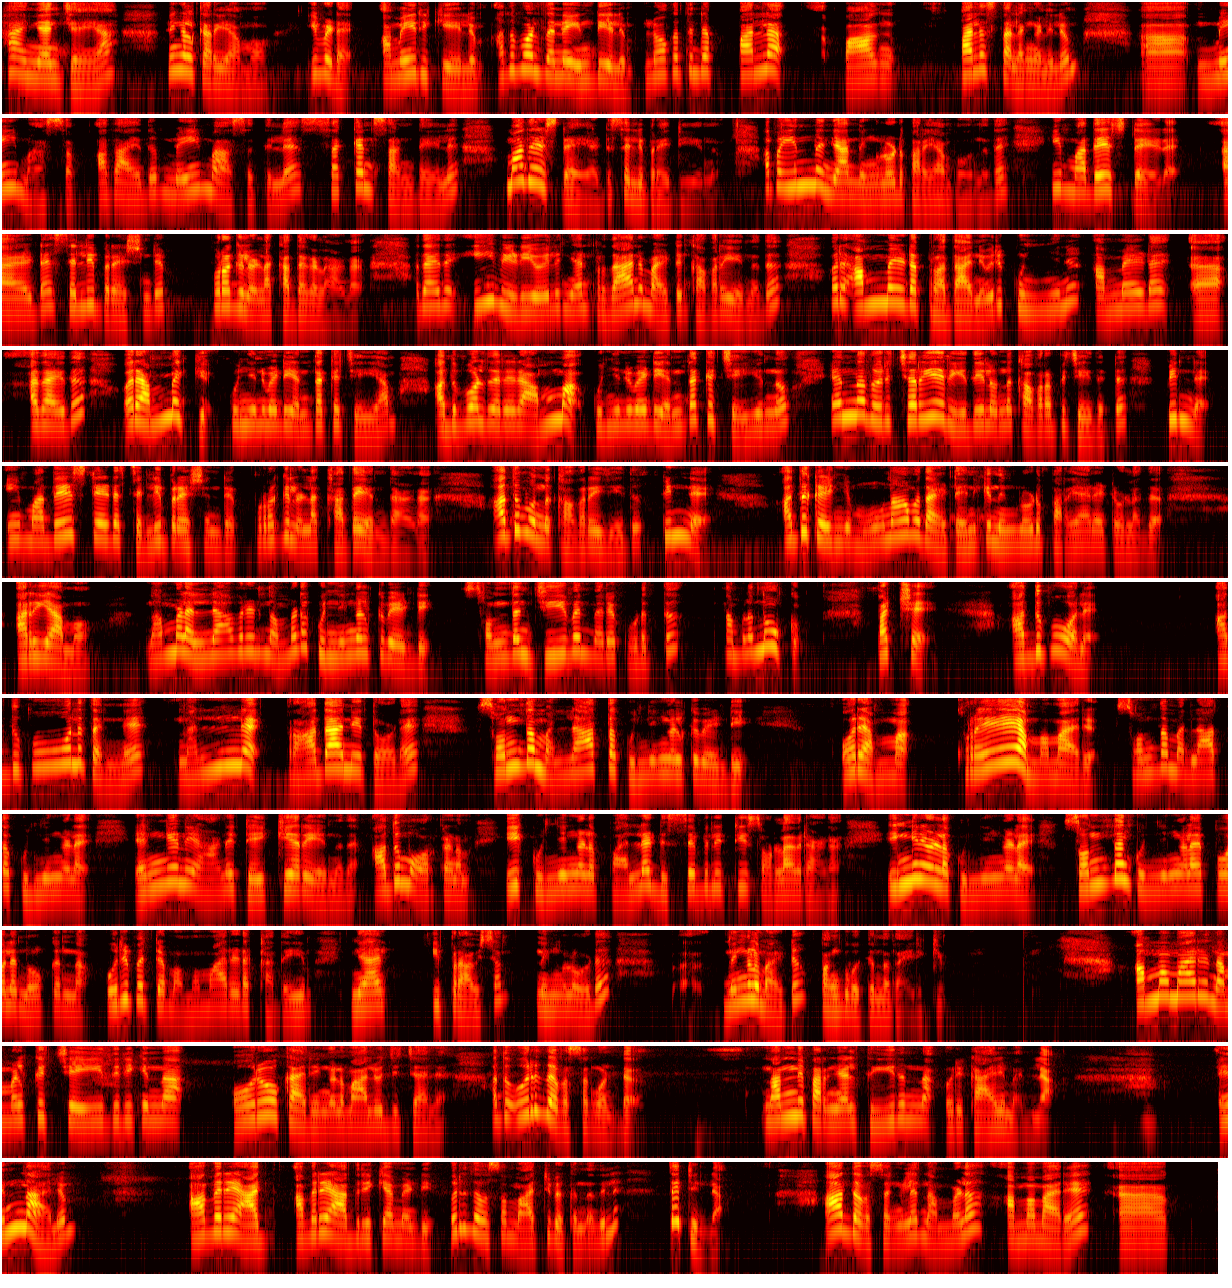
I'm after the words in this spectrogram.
Hi ഞാൻ ജയ. നിങ്ങൾക്കറിയാമോ? ഇവിടെ അമേരിക്കയിലും അതുപോലെ തന്നെ ഇന്ത്യയിലും ലോകത്തിന്റെ പല ഭാഗ പല സ്ഥലങ്ങളിലും മെയ് മാസം അതായത് മെയ് മാസത്തിലെ സെക്കൻഡ് സൺഡേയിൽ മദേഴ്സ് ഡേ ആയിട്ട് സെലിബ്രേറ്റ് ചെയ്യുന്നു. അപ്പോൾ ഇന്ന് ഞാൻ നിങ്ങളോട് പറയാൻ പോകുന്നത് ഈ മദേഴ്സ് ഡേയുടെ യുടെ സെലിബ്രേഷന്റെ പുറകിലുള്ള കഥകളാണ്. അതായത് ഈ വീഡിയോയിൽ ഞാൻ പ്രധാനമായിട്ടും കവർ ചെയ്യുന്നത് ഒരു അമ്മയുടെ പ്രാധാന്യം ഒരു കുഞ്ഞിന് അമ്മയുടെ അതായത് ഒരമ്മയ്ക്ക് കുഞ്ഞിന് വേണ്ടി എന്തൊക്കെ ചെയ്യാം അതുപോലെ തന്നെ ഒരു അമ്മ കുഞ്ഞിന് വേണ്ടി എന്തൊക്കെ ചെയ്യുന്നു എന്നതൊരു ചെറിയ രീതിയിൽ ഒന്ന് കവറപ്പ് ചെയ്തിട്ട് പിന്നെ ഈ മദേഴ്സ് ഡേയുടെ സെലിബ്രേഷന്റെ പുറകിലുള്ള കഥ എന്താണ് അതും ഒന്ന് കവർ ചെയ്ത് പിന്നെ അത് കഴിഞ്ഞ് മൂന്നാമതായിട്ട് എനിക്ക് നിങ്ങളോട് പറയാനായിട്ടുള്ളത് അറിയാമോ? നമ്മളെല്ലാവരും നമ്മുടെ കുഞ്ഞുങ്ങൾക്ക് വേണ്ടി സ്വന്തം ജീവൻ വരെ കൊടുത്ത് നമ്മൾ നോക്കും. പക്ഷേ അതുപോലെ അതുപോലെ തന്നെ നല്ല പ്രാധാന്യത്തോടെ സ്വന്തമല്ലാത്ത കുഞ്ഞുങ്ങൾക്ക് വേണ്ടി ഒരമ്മ കുറേ അമ്മമാർ സ്വന്തമല്ലാത്ത കുഞ്ഞുങ്ങളെ എങ്ങനെയാണ് ടേക്ക് കെയർ ചെയ്യുന്നത്? അതും ഓർക്കണം. ഈ കുഞ്ഞുങ്ങൾ പല ഡിസബിലിറ്റീസ് ഉള്ളവരാണ്. ഇങ്ങനെയുള്ള കുഞ്ഞുങ്ങളെ സ്വന്തം കുഞ്ഞുങ്ങളെ പോലെ നോക്കുന്ന ഒരു പറ്റം അമ്മമാരുടെ കഥയും ഞാൻ ഇപ്രാവശ്യം നിങ്ങളോട് നിങ്ങളുമായിട്ട് പങ്കുവെക്കുന്നതായിരിക്കും. അമ്മമാർ നമ്മൾക്ക് ചെയ്തിരിക്കുന്ന ഓരോ കാര്യങ്ങളും ആലോചിച്ചാൽ അത് ഒരു ദിവസം കൊണ്ട് നന്ദി പറഞ്ഞാൽ തീരുന്ന ഒരു കാര്യമല്ല. എന്നാലും അവരെ അവരെ ആദരിക്കാൻ വേണ്ടി ഒരു ദിവസം മാറ്റിവെക്കുന്നതിൽ തെറ്റില്ല. ആ ദിവസങ്ങളിൽ നമ്മൾ അമ്മമാരെ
